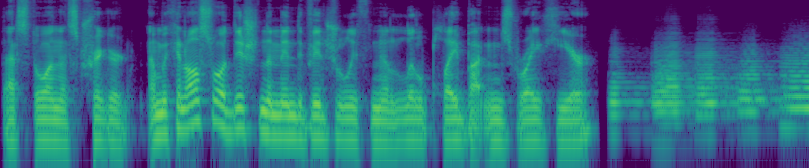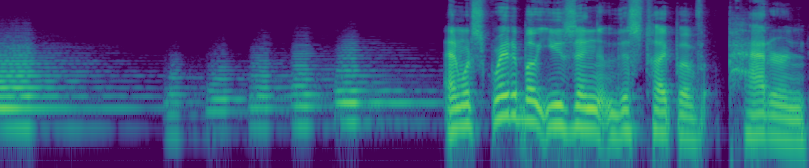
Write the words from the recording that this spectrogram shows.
that's the one that's triggered. And we can also audition them individually from the little play buttons right here. And what's great about using this type of pattern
